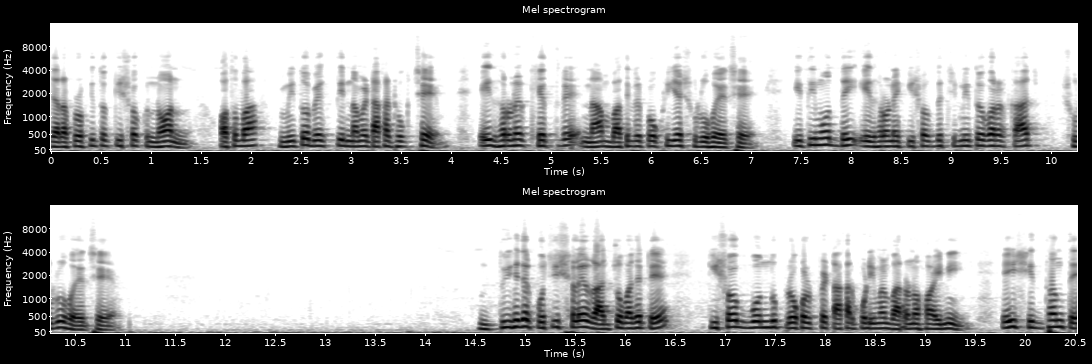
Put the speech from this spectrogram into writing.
যারা প্রকৃত কৃষক নন অথবা মৃত ব্যক্তির নামে টাকা ঢুকছে, এই ধরনের ক্ষেত্রে নাম বাতিলের প্রক্রিয়া শুরু হয়েছে। ইতিমধ্যেই এই ধরনের কৃষকদের চিহ্নিত করার কাজ শুরু হয়েছে। দুই হাজার পঁচিশ সালের রাজ্য বাজেটে কৃষক বন্ধু প্রকল্পে টাকার পরিমাণ বাড়ানো হয়নি। এই সিদ্ধান্তে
